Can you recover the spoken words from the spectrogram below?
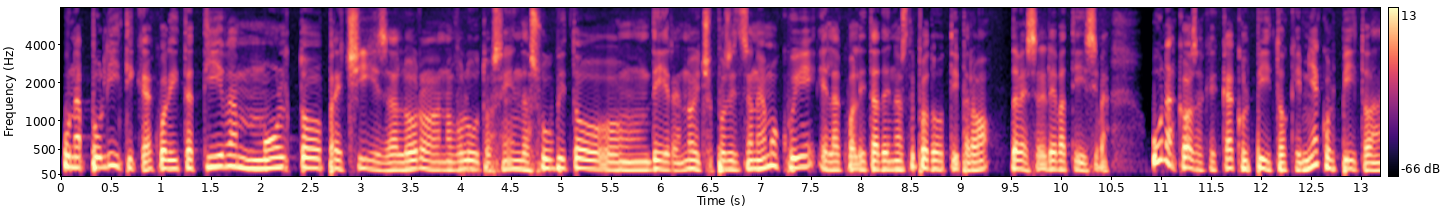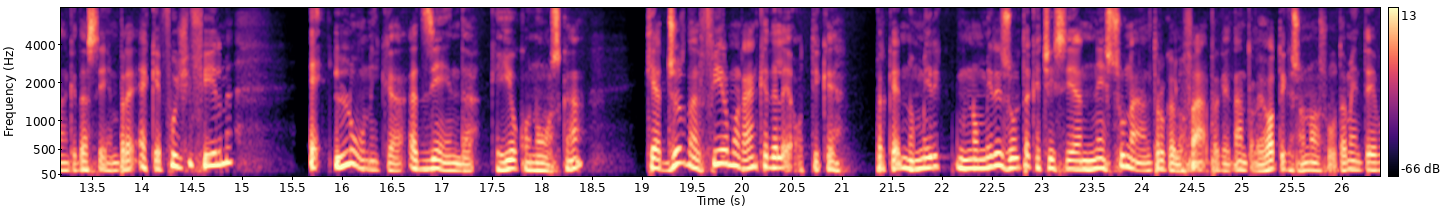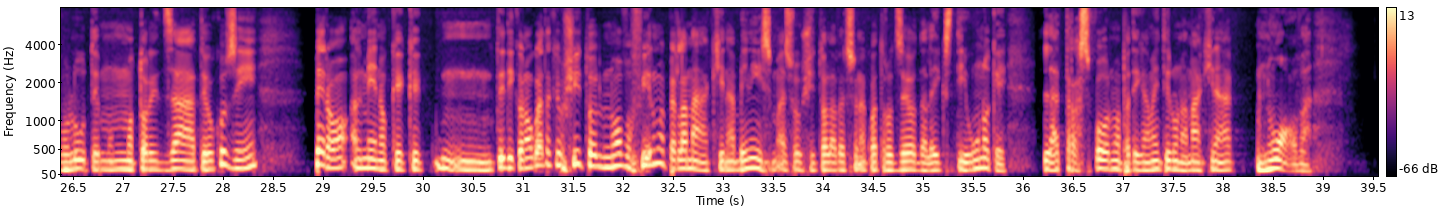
una politica qualitativa molto precisa. Loro hanno voluto sin da subito mm, dire noi ci posizioniamo qui e la qualità dei nostri prodotti però deve essere elevatissima. Una cosa che ha colpito, che mi ha colpito anche da sempre, è che Fujifilm è l'unica azienda che io conosca che aggiorna il firmware anche delle ottiche perché non mi, non mi, risulta che ci sia nessun altro che lo fa, perché tanto le ottiche sono assolutamente evolute, motorizzate o così, però almeno che, che mh, mm, ti dicono guarda che è uscito il nuovo firmware per la macchina, benissimo, adesso è uscita la versione 4.0 dalla XT1 che la trasforma praticamente in una macchina nuova.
